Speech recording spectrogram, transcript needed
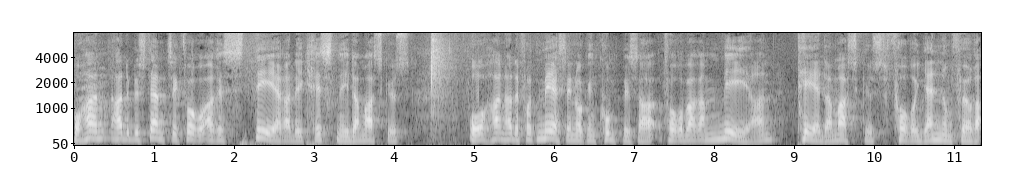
Og han hadde bestemt seg for å arrestere de kristne i Damaskus. Og han hadde fått med seg noen kompiser for å være med han til Damaskus for å gjennomføre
